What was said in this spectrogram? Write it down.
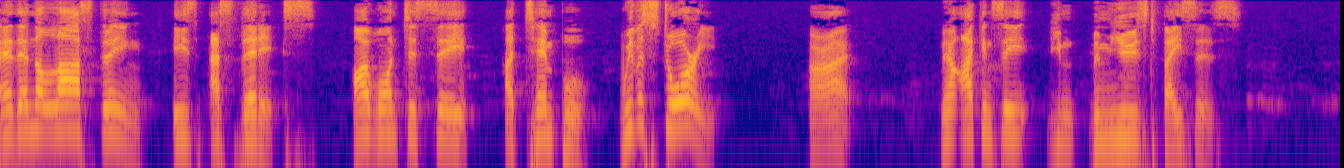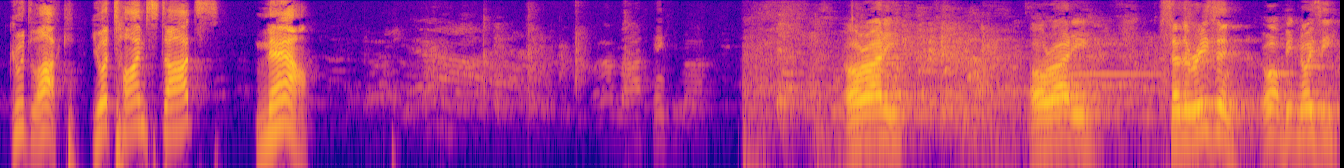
And then the last thing is aesthetics. I want to see a temple with a story. All right. Now I can see bemused faces. Good luck. Your time starts now. Alrighty. Alrighty. So the reason, oh, a bit noisy.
